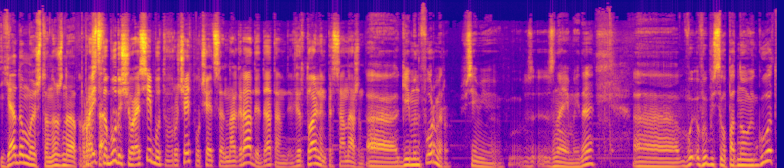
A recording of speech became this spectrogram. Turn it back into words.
Я думаю, что нужно Правительство просто... будущего России будет вручать, получается, награды, да, там, виртуальным персонажам. А, Game Informer, всеми знаемый, да, а, вы- выпустил под Новый год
